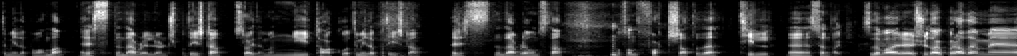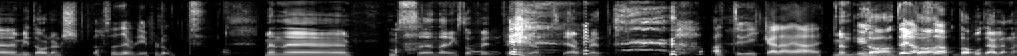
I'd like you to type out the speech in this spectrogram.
til middag på mandag. Restene der ble lunsj på tirsdag. Så lagde jeg meg en ny taco til middag på tirsdag. Restene der ble onsdag. Og sånn fortsatte det til eh, søndag. Så det var eh, sju dager på rad med middag og lunsj. Altså, det blir for dumt. Men eh, masse næringsstoffer. Jeg er fornøyd. At du ikke er lei, er et Men da, under, da, altså. da bodde jeg alene.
